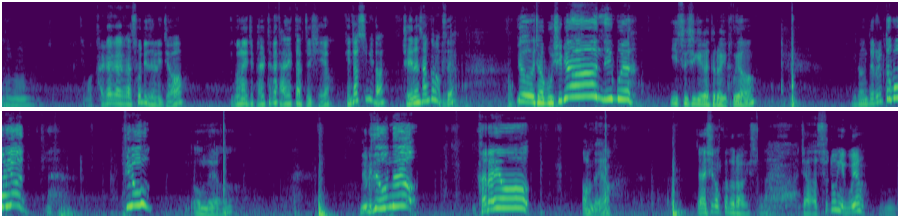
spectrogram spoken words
음, 이렇게 뭐, 갈갈갈갈 소리 들리죠? 이거는 이제 벨트가 다 됐다는 뜻이에요. 괜찮습니다. 저희는 상관없어요. 여, 자, 보시면, 이 뭐야. 이쑤시개가 들어있고요. 이런 데를 또 보면! 뿅! 없네요. 여기도 없네요! 가나요? 없네요. 자 시동 끄도록 하겠습니다. 자 수동이고요. 음,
